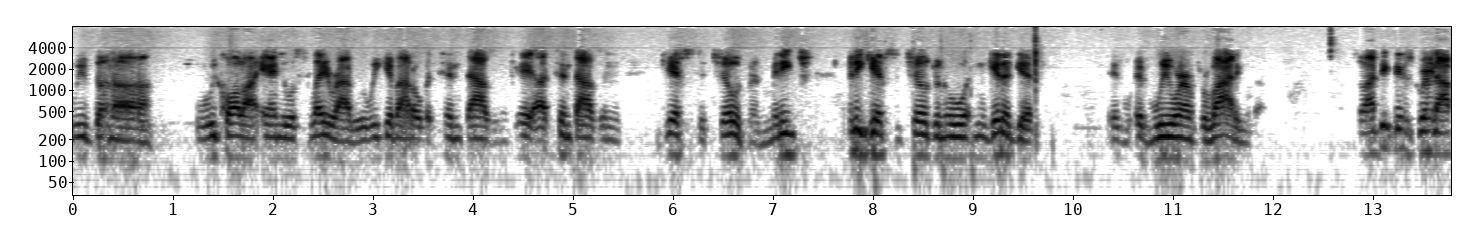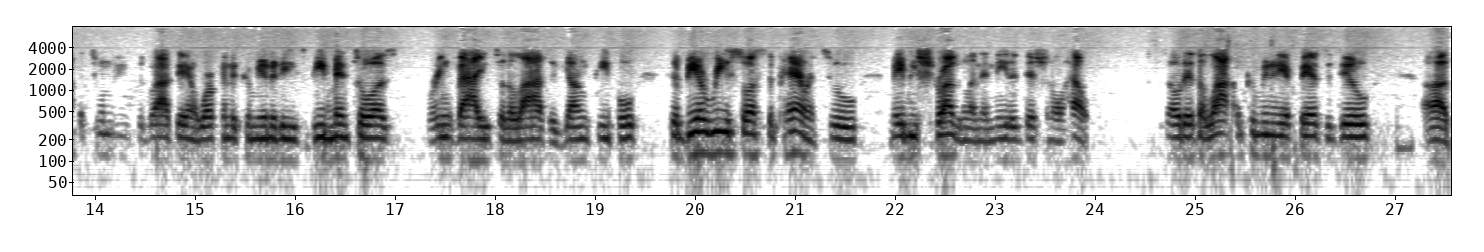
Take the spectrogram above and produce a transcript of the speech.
we've done a what we call our annual sleigh ride, where we give out over 10,000 uh, 10, gifts to children. Many many gifts to children who wouldn't get a gift if, if we weren't providing them. So I think there's great opportunities to go out there and work in the communities, be mentors, bring value to the lives of young people, to be a resource to parents who may be struggling and need additional help. So there's a lot of community affairs to do. Uh,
